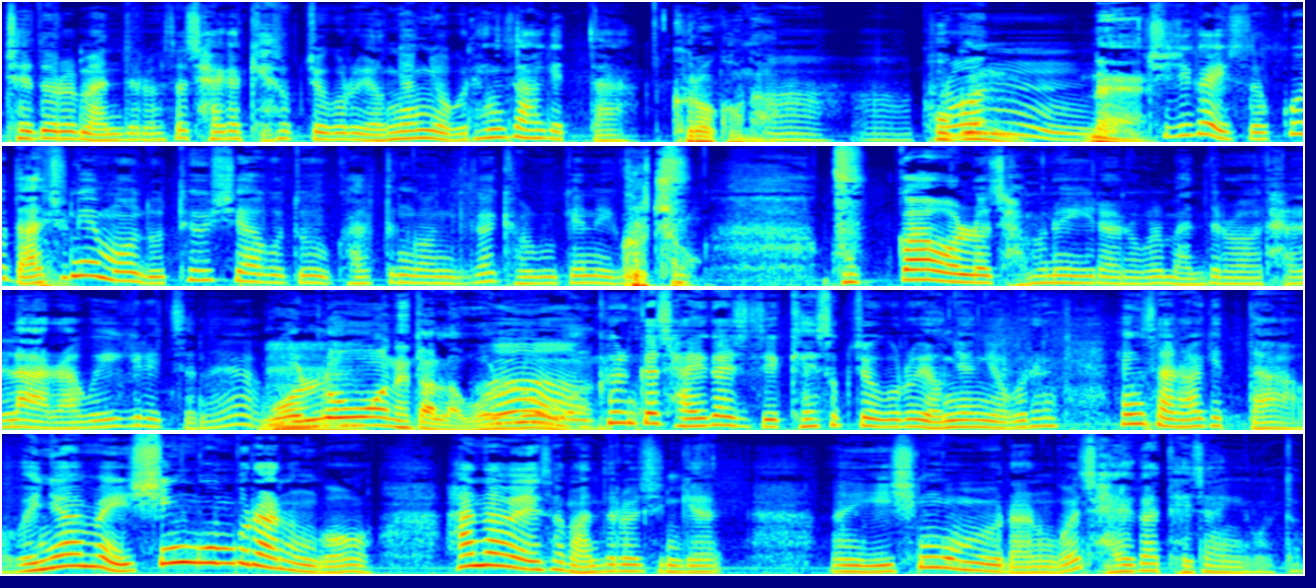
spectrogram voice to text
제도를 만들어서 자기가 계속적으로 영향력을 행사하겠다. 그러거나. 아, 아, 혹은, 그런 네. 취지가 있었고 나중에 뭐 노태우 씨하고도 갈등 관계가 결국에는 이거 그렇죠. 국가 원로 자문회의라는 걸 만들어 달라라고 얘기를 했잖아요. 원로원 해달라, 원로원. 어, 그러니까 자기가 이제 계속적으로 영향력을 행, 행사를 하겠다. 왜냐하면 이 신공부라는 거 하나회에서 만들어진 게 이 신공부라는 건 자기가 대장이거든.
